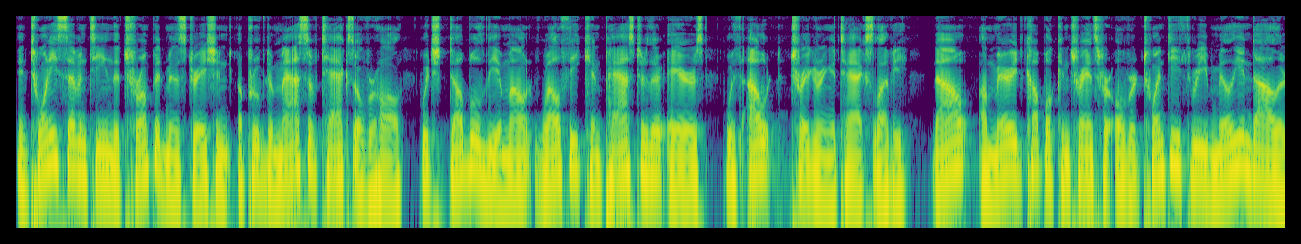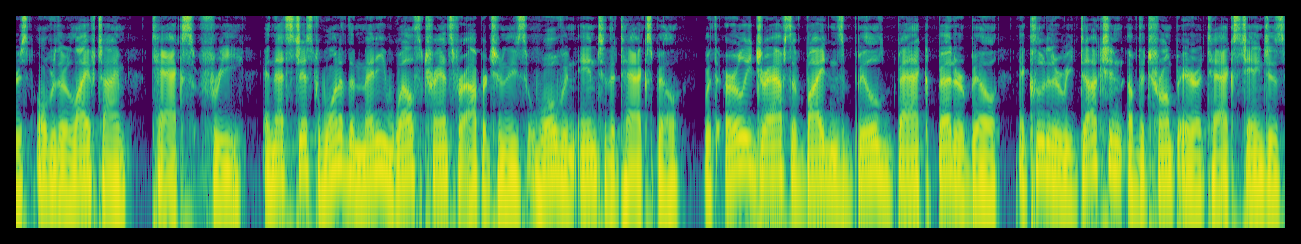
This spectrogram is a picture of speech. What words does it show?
In 2017, the Trump administration approved a massive tax overhaul, which doubled the amount wealthy can pass to their heirs without triggering a tax levy. Now, a married couple can transfer over $23 million over their lifetime tax free. And that's just one of the many wealth transfer opportunities woven into the tax bill. With early drafts of Biden's Build Back Better bill included a reduction of the Trump era tax changes,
